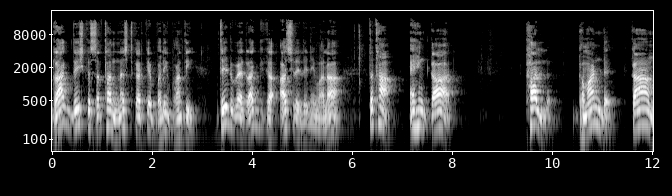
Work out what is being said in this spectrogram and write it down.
राग देश का सरथा नष्ट करके भली भांति दृढ़ वैराग्य का आश्रय लेने वाला, तथा अहंकार खल घमंड, काम,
